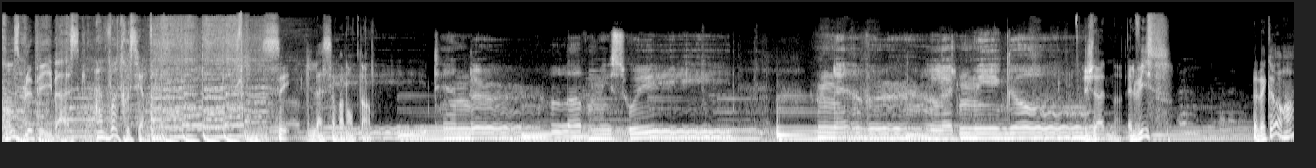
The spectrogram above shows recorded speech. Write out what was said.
France Bleu Pays Basque, à votre service. C'est la Saint-Valentin. tender, love me sweet, never let me go. Jeanne, Elvis. Bah, D'accord, hein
